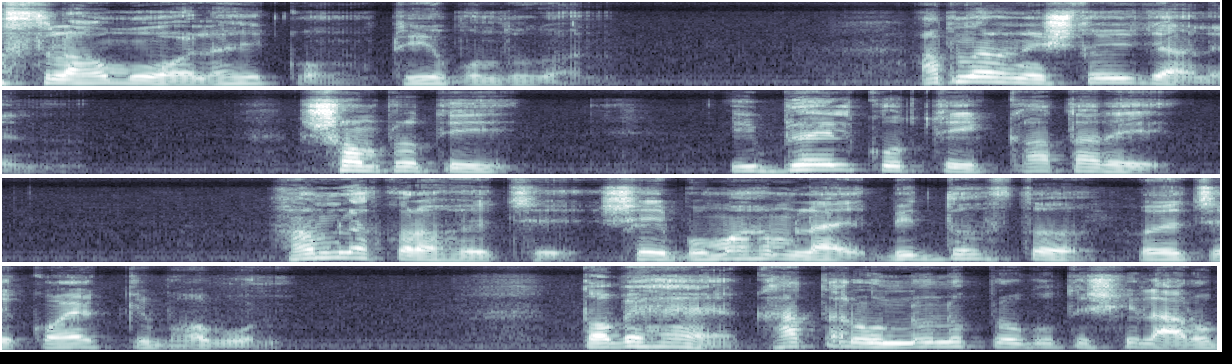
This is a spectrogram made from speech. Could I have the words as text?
আসসালামু আলাইকুম, প্রিয় বন্ধুগণ। আপনারা নিশ্চয়ই জানেন, সম্প্রতি ইব্রাহিল কর্তৃক কাতারে হামলা করা হয়েছে। সেই বোমা হামলায় বিধ্বস্ত হয়েছে কয়েকটি ভবন। তবে হ্যাঁ কাতার অন্যান্য প্রগতিশীল আরব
